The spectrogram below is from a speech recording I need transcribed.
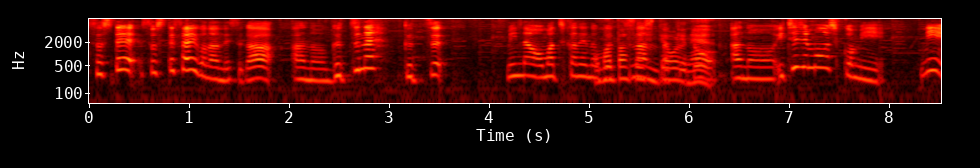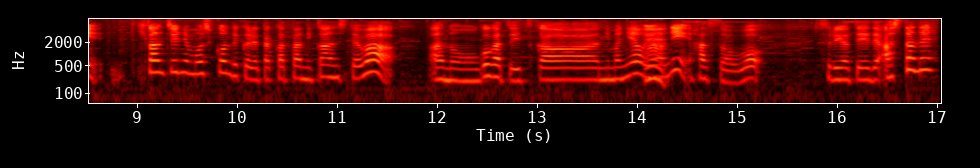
そしてそして最後なんですがあのグッズね。グッズ。みんなお待ちかねのグッズなんだけど、ね、あの一時申し込みに期間中に申し込んでくれた方に関してはあの5月5日に間に合うように発送をする予定で、うん、明日ね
